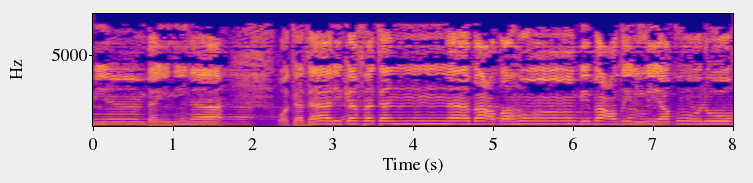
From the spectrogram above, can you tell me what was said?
من بيننا. وكذلك فتنا بعضهم ببعض ليقولوا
